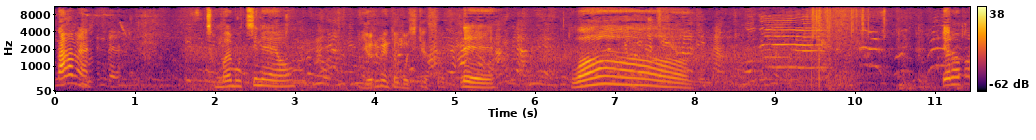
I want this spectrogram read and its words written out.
나가면 안 된대. 정말 멋지네요. 여름엔 더 멋있겠어. 네. 와. 여러분,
